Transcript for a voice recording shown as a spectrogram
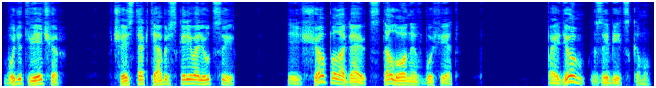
Будет вечер. В честь Октябрьской революции. И еще полагают столоны в буфет. Пойдем к Зыбицкому.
